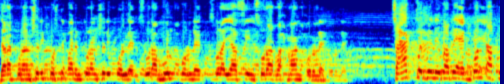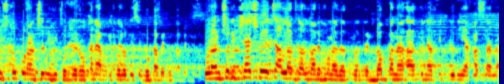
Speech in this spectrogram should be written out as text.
যারা কোরআন শরীফ পড়তে পারেন, কোরআন শরীফ পড়লেন, সুরা মুলক পড়লেন, সূরা ইয়াসিন, সূরা রহমান পড়লেন। চাক করবেন এভাবে এক ঘন্টা আপনি শুধু কোরআন শরীফই করবেন ওখানে আপনি কোনো কিছু ঢুকাবেন কোরআন শরীফ শেষ হয়েছে আল্লাহর দরবারে মোনাজাত করবেন রব্বানা আতিনা ফিদ দুনিয়া হাসানা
